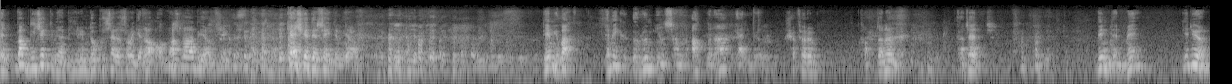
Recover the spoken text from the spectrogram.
E, bak diyecektim ya bir 29 sene sonra gene almaz mı abi ya. Keşke deseydim ya. Değil mi bak demek ki ölüm insanın aklına gelmiyor. Şoförüm, kaptanım, kadet. Bindin mi gidiyorsun.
